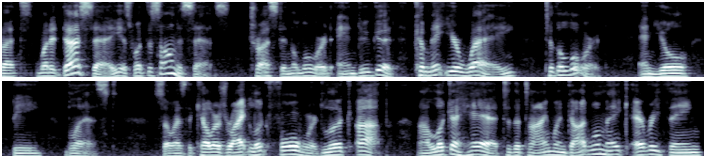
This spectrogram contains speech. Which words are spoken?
But what it does say is what the psalmist says trust in the Lord and do good. Commit your way to the Lord, and you'll be blessed. So, as the Kellers write, look forward, look up, uh, look ahead to the time when God will make everything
